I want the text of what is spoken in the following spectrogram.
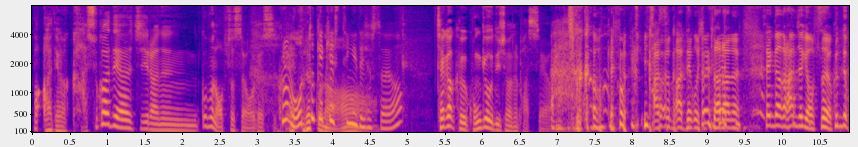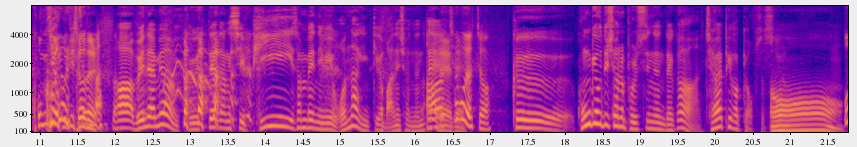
뭐, 아 내가 가수가 돼야지라는 꿈은 없었어요 어렸을 때. 그럼 어떻게 그랬구나. 캐스팅이 되셨어요? 제가 그 공개 오디션을 봤어요. 잠깐만 가수가 되고 싶다라는 생각을 한 적이 없어요. 근데 공개 오디션을 봤어. 아 왜냐면 그때 당시 비 선배님이 워낙 인기가 많으셨는데 아. 최고였죠. 그 공개 오디션을 볼 수 있는 데가 JYP밖에 없었어요. 어. 어?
